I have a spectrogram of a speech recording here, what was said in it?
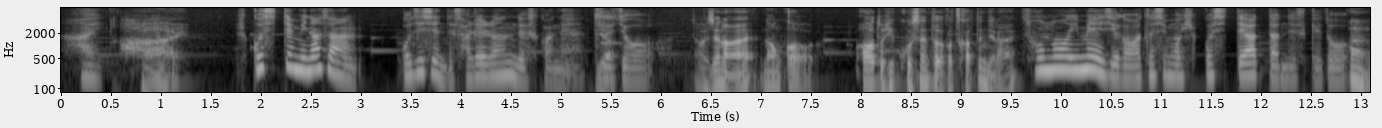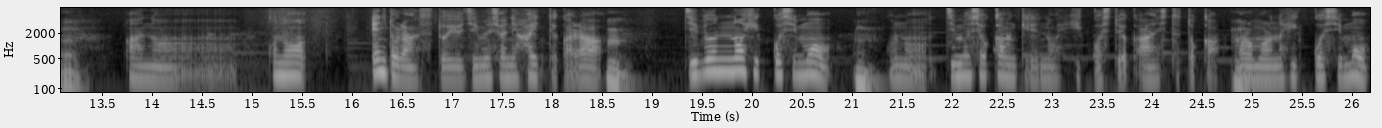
はい。はい。引っ越しって皆さんご自身でされるんですかね通常。あれじゃない？なんかアート引っ越しセンターとか使ってんじゃない？そのイメージが私も引っ越しってあったんですけど、うんうん。あのーこのエントランスという事務所に入ってから、うん。自分の引っ越しもうん。この事務所関係の引っ越しというか暗室とかうん。もろもろの引っ越しも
